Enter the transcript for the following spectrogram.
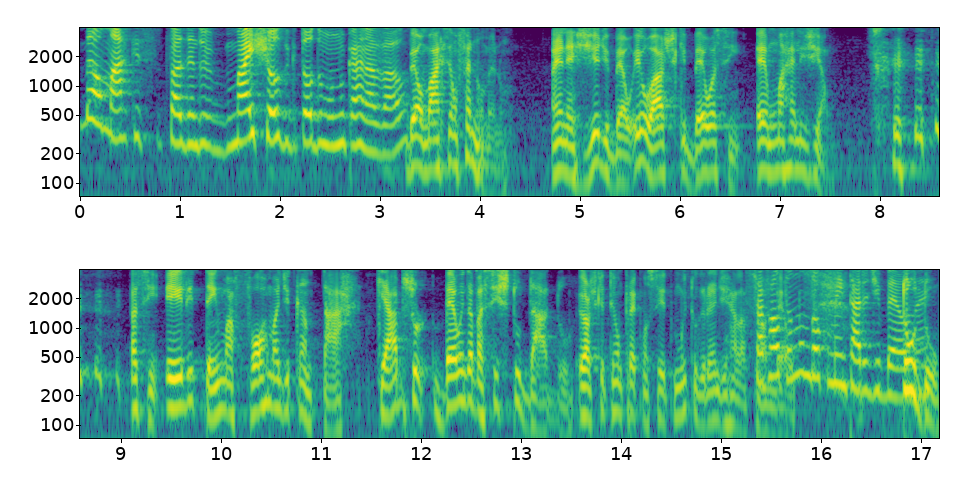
Bel Marques fazendo mais shows do que todo mundo no carnaval. Bel Marques é um fenômeno. A energia de Bel, eu acho que Bel, assim, é uma religião. assim, ele tem uma forma de cantar que é absoluto. Bel ainda vai ser estudado. Eu acho que tem um preconceito muito grande em relação Tá a Bel. faltando um documentário de Bel, Tudo. né?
